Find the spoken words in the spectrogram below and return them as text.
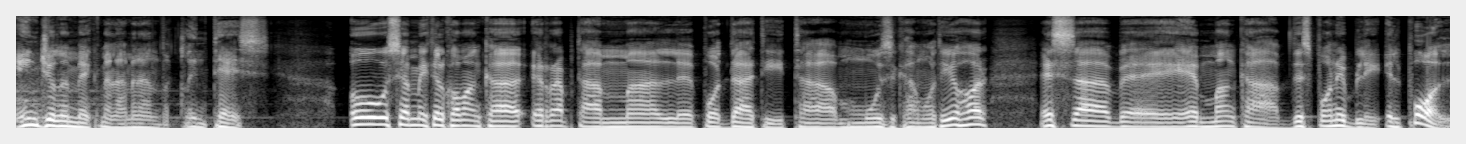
Angel emmek mela minn għandha Clintess. U semmejtilkom anka ir-rabta mal-poddati ta' mużika motiħor, issa hemm anka disponibbli il-poll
